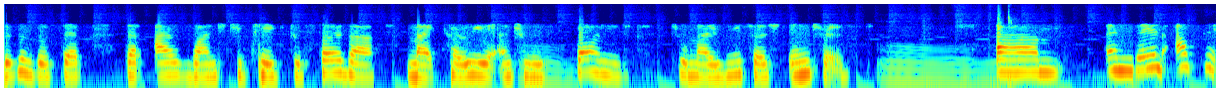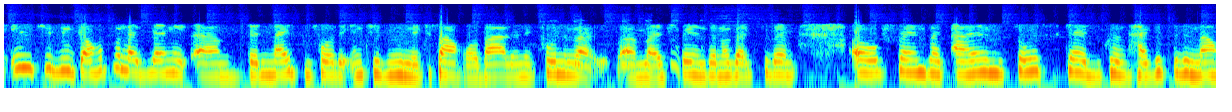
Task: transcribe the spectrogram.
this is the step that I want to take to further my career and to hmm. respond to my research interest. Hmm. Um, and then after the interview, I hope like then um, the night before the interview, like and I phoned my, uh, my friends and I was like to them, "Oh, friends, like I am so scared because I get to the now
